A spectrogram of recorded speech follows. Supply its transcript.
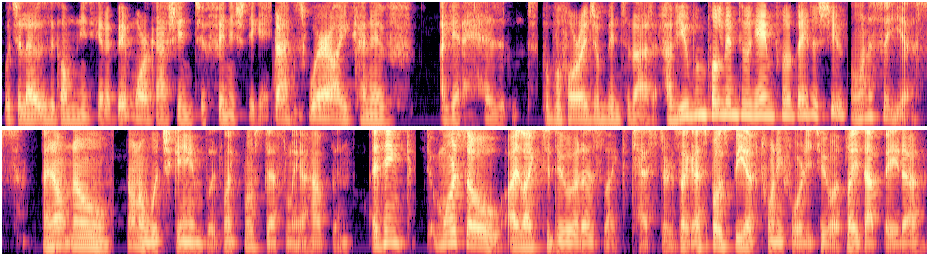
which allows the company to get a bit more cash in to finish the game. That's where I kind of I get hesitant. But before I jump into that, have you been pulled into a game from a beta, Stu? I want to say yes. I don't know. I don't know which game, but like most definitely, I have been. I think more so, I like to do it as like testers. Like I suppose BF twenty forty two. I played that beta.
